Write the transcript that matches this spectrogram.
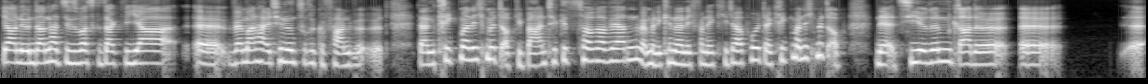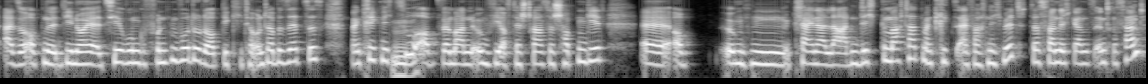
ja, nee, und dann hat sie sowas gesagt wie, ja, äh, wenn man halt hin und zurück gefahren wird, dann kriegt man nicht mit, ob die Bahntickets teurer werden, wenn man die Kinder nicht von der Kita abholt, dann kriegt man nicht mit, ob eine Erzieherin gerade, äh, äh, also ob ne, die neue Erzieherin gefunden wurde oder ob die Kita unterbesetzt ist. Man kriegt nicht Mhm. zu, ob, wenn man irgendwie auf der Straße shoppen geht, äh, ob irgendein kleiner Laden dicht gemacht hat. Man kriegt es einfach nicht mit. Das fand ich ganz interessant.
